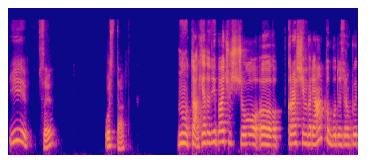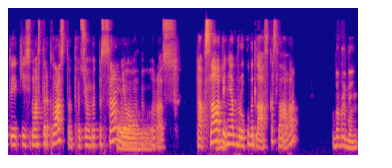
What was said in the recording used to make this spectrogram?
і все. Ось так. Ну так, я тоді бачу, що е, кращим варіантом буде зробити якийсь майстер-клас по, по цьому підписанню. Е, Раз. Так, Слава підняв руку, будь ласка, Слава. Добрий день.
